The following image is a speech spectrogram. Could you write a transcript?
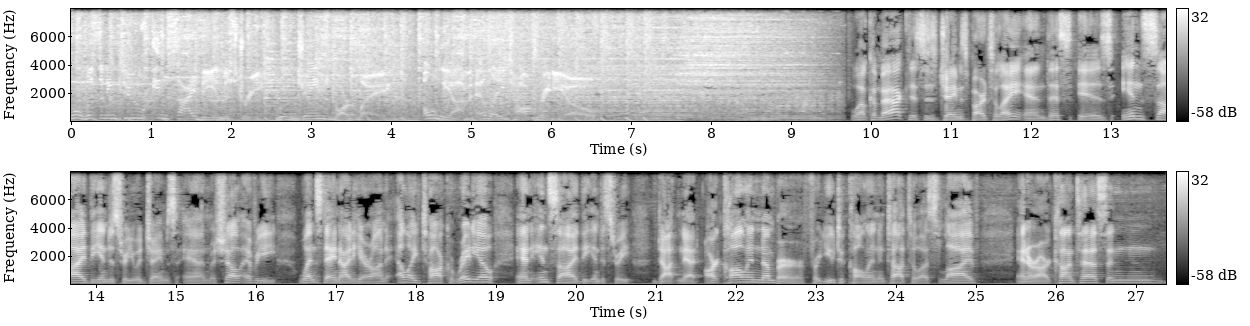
You're listening to Inside the Industry with James Bartholet, only on Welcome back. This is James Bartholet, and this is Inside the Industry with James and Michelle every Wednesday night here on LA Talk Radio and InsideTheIndustry.net. Our call in number for you to call in and talk to us live, enter our contest, and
